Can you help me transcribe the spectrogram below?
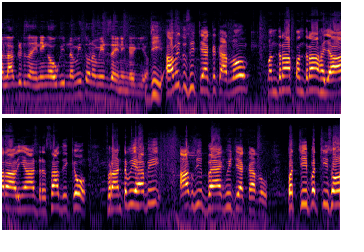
ਅਲੱਗ ਡਿਜ਼ਾਈਨਿੰਗ ਆਊਗੀ, ਨਵੀਂ ਤੋਂ ਨਵੀਂ ਡਿਜ਼ਾਈਨਿੰਗ ਹੈਗੀ ਆ। ਜੀ ਆ ਵੀ ਤੁਸੀਂ ਚੈੱਕ ਕਰ ਲਓ 15 15000 ਵਾਲੀਆਂ ਡਰੈਸਾਂ ਦੇਖਿਓ ਫਰੰਟ ਵੀ ਹੈ ਵੀ ਆ ਤੁਸੀਂ ਬੈਕ ਵੀ ਚੈੱਕ ਕਰ ਲਓ। 25 2500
